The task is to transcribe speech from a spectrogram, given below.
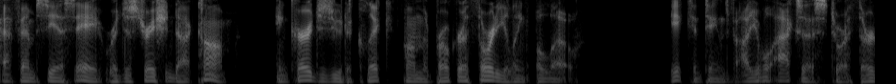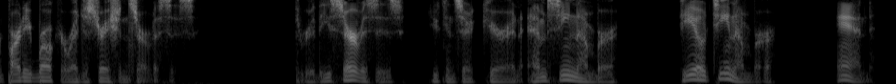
FMCSA registration.com, encourages you to click on the Broker Authority link below. It contains valuable access to our third party broker registration services. Through these services, you can secure an MC number, DOT number, and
